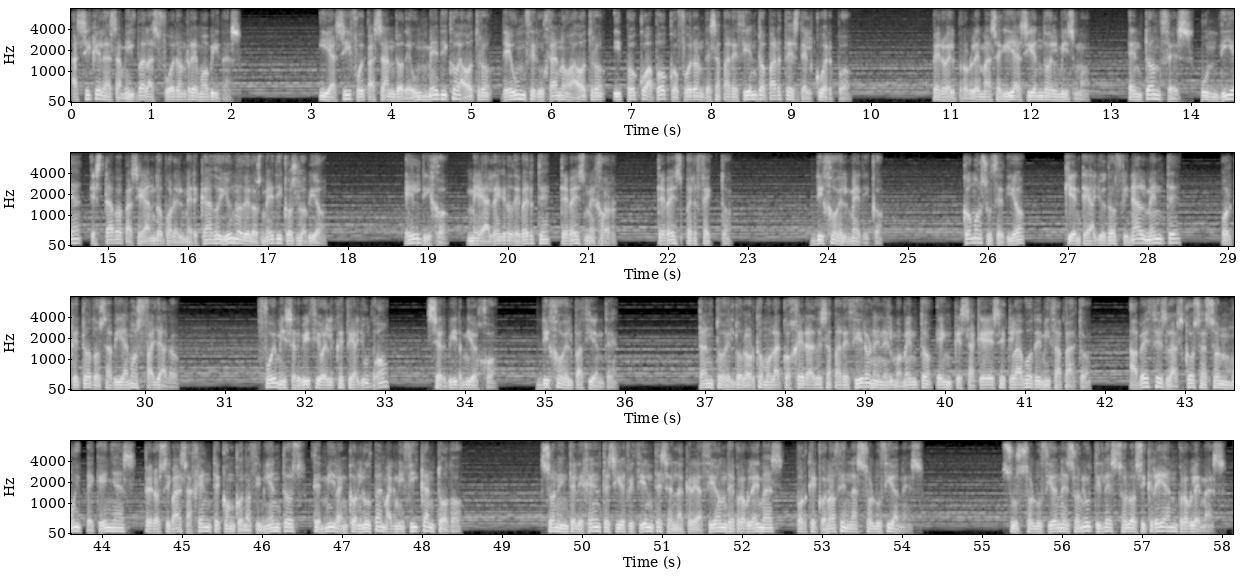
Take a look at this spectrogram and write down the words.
Así que las amígdalas fueron removidas. Y así fue pasando de un médico a otro, de un cirujano a otro, y poco a poco fueron desapareciendo partes del cuerpo. Pero el problema seguía siendo el mismo. Entonces, un día, estaba paseando por el mercado y uno de los médicos lo vio. Él dijo, me alegro de verte, te ves mejor. Te ves perfecto. Dijo el médico. ¿Cómo sucedió? ¿Quién te ayudó finalmente? Porque todos habíamos fallado. ¿Fue mi servicio el que te ayudó? Servir mi ojo. Dijo el paciente. Tanto el dolor como la cojera desaparecieron en el momento en que saqué ese clavo de mi zapato. A veces las cosas son muy pequeñas, pero si vas a gente con conocimientos, te miran con lupa, magnifican todo. Son inteligentes y eficientes en la creación de problemas, porque conocen las soluciones. Sus soluciones son útiles solo si crean problemas.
